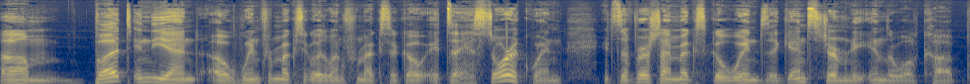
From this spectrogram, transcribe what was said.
Um, but in the end, a win for Mexico is a win for Mexico. It's a historic win. It's the first time Mexico wins against Germany in the World Cup.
